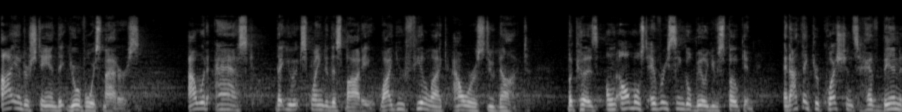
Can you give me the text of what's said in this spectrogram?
I understand that your voice matters. I would ask that you explain to this body why you feel like ours do not because on almost every single bill you've spoken, and I think your questions have been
